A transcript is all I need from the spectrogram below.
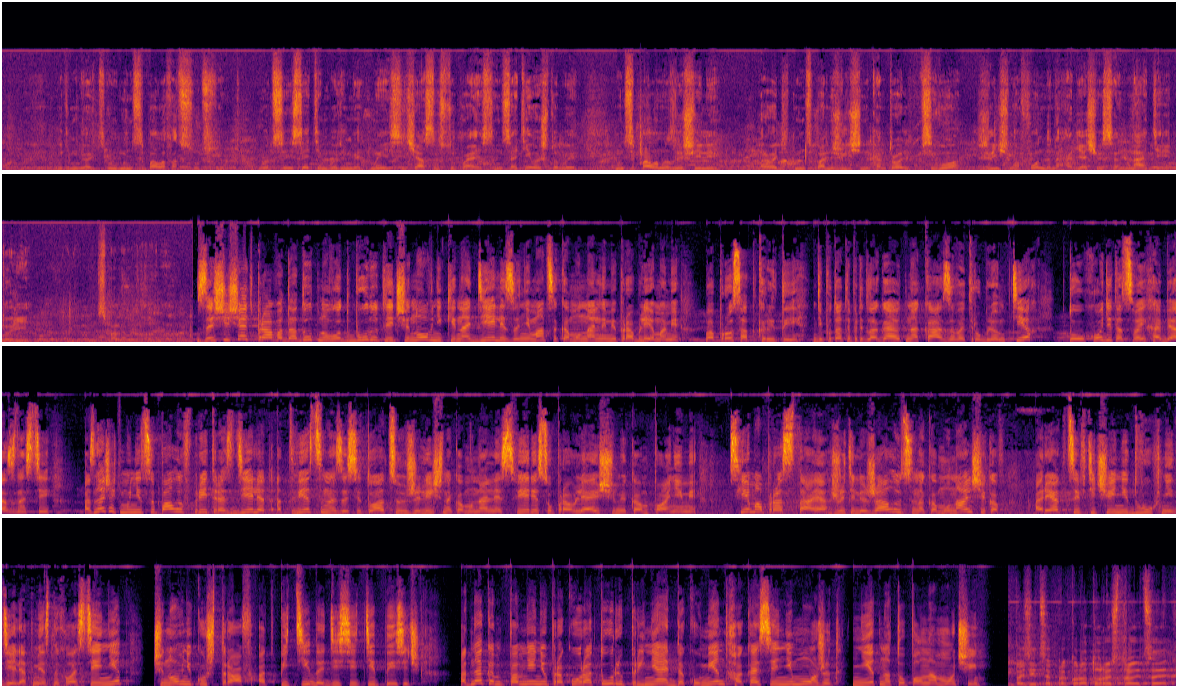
будем говорить, у муниципалов отсутствуют. Вот в связи с этим, будем говорить, мы сейчас выступаем с инициативой, чтобы муниципалам разрешили проводить муниципальный жилищный контроль всего жилищного фонда, находящегося на территории муниципального образования. Защищать право дадут, но вот будут ли чиновники на деле заниматься коммунальными проблемами? Вопрос открытый. Депутаты предлагают наказывать рублем тех, кто уходит от своих обязанностей. А значит, муниципалы впредь разделят ответственность за ситуацию в жилищно-коммунальной сфере с управляющими компаниями. Схема простая. Жители жалуются на коммунальщиков, а реакции в течение двух недель от местных властей нет. Чиновнику штраф от 5 до 10 тысяч. Однако, по мнению прокуратуры, принять документ Хакасия не может. Нет на то полномочий. Позиция прокуратуры строится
